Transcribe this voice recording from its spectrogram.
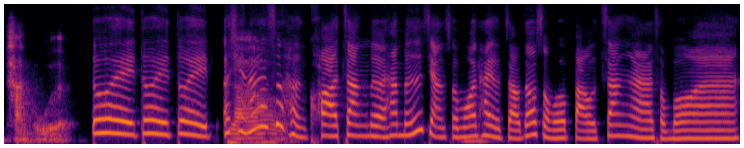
贪污的。对对对，而且那个是很夸张的，他们是讲什么，他有找到什么宝藏啊，什么啊，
